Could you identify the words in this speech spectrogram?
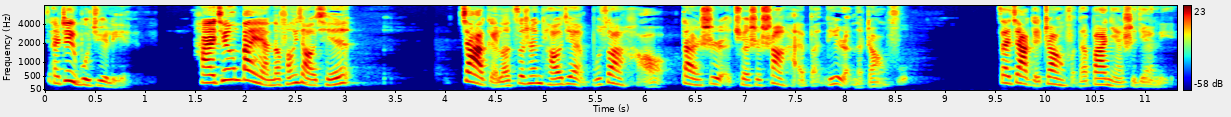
在这部剧里，海清扮演的冯小琴，嫁给了自身条件不算好，但是却是上海本地人的丈夫。在嫁给丈夫的八年时间里，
